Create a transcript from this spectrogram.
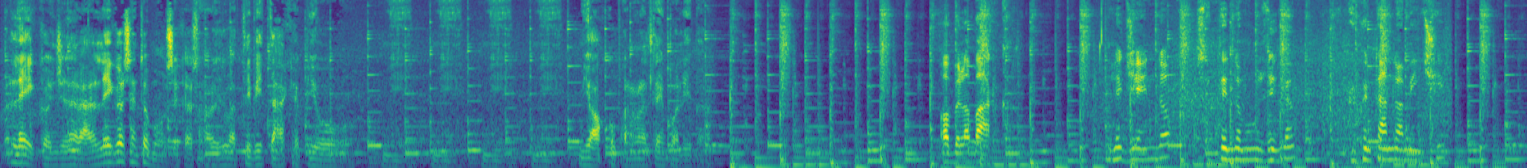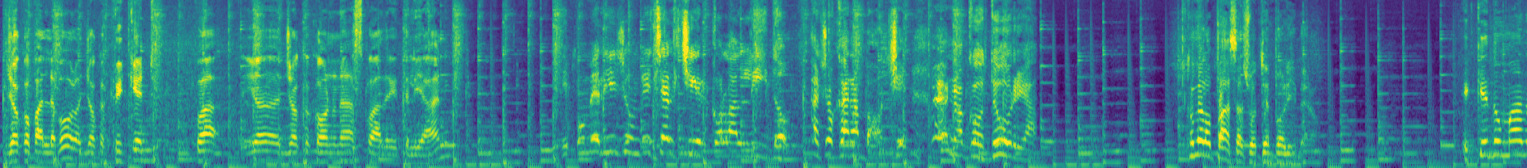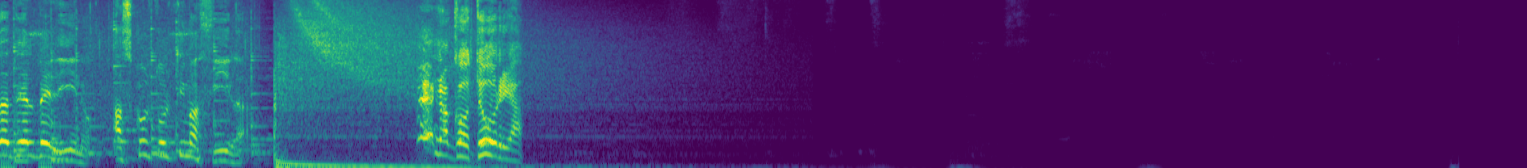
leggo in generale, leggo e sento musica, sono le due attività che più mi, mi, mi, mi, mi occupano nel tempo libero. Ho bella barca. Leggendo, sentendo musica, frequentando amici. Gioco pallavolo, gioco a cricket. Qua io gioco con una squadra italiana. Il pomeriggio invece al circolo, al Lido, a giocare a bocce. È una goduria. Come lo passa il suo tempo libero? E che domanda del belino. Ascolto ultima fila. È una goduria.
